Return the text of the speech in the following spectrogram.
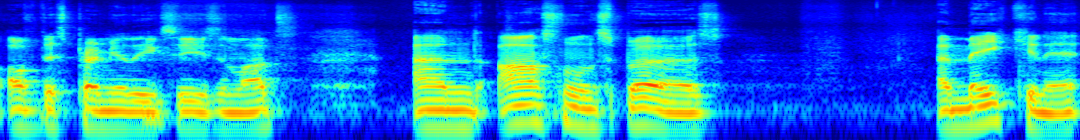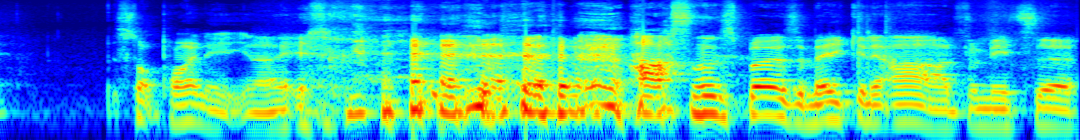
of this Premier League season, lads. And Arsenal and Spurs are making it. Stop pointing at United. Arsenal and Spurs are making it hard for me to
